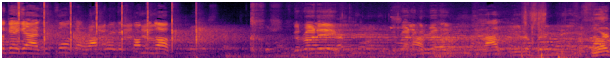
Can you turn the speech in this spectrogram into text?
okay, guys. It's still okay. Run rate is coming up. Good running. Good running. Good running. What?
